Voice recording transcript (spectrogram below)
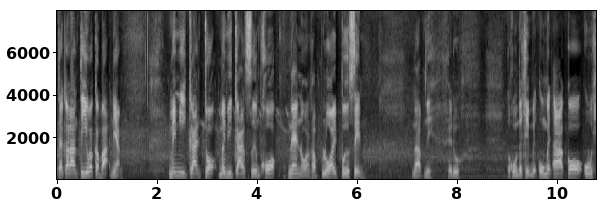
แต่การันตีว่ากระบะเนี่ยไม่มีการเจาะไม่มีการเสริมคอกแน่นอนครับร้อยเปอร์เซ็นต์นะครับนี่ให้ดูตะคงตะเข็บเม็ดองเม็ดอาร์ก็โอเค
